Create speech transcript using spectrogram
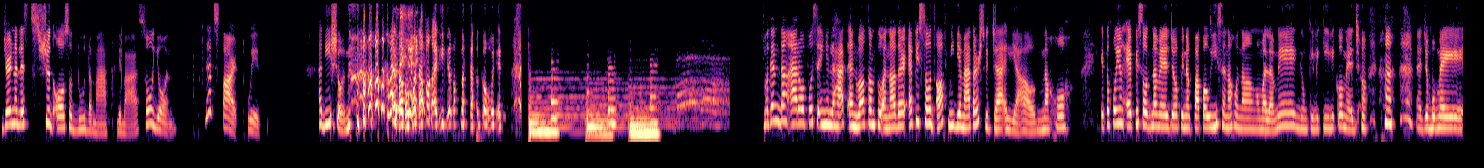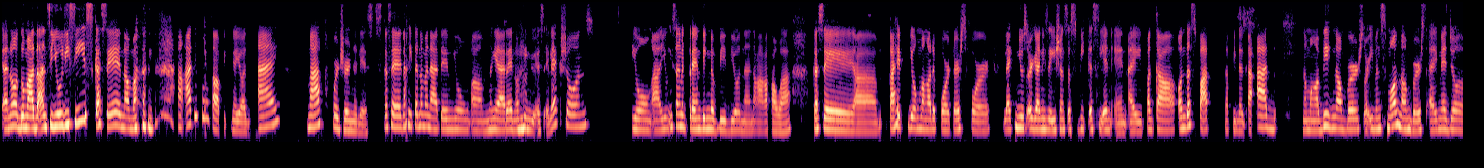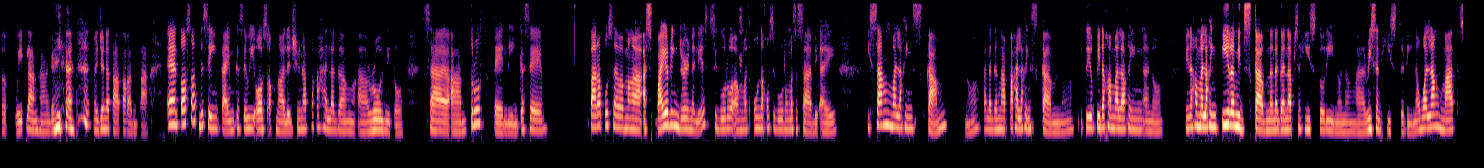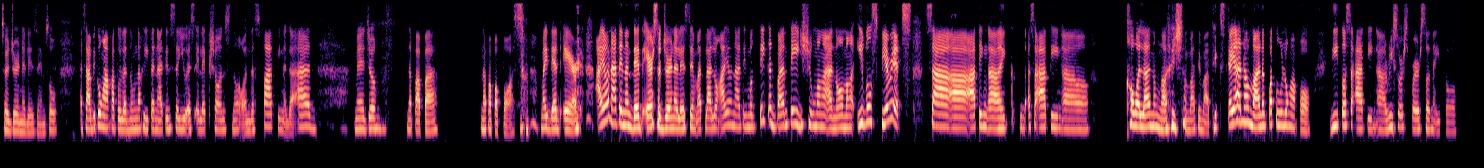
journalists should also do the math, 'di ba? So 'yon. Let's start with addition. Kala mo napakahirap na gagawin. Magandang araw po sa inyong lahat and welcome to another episode of Media Matters with Ja Eliao. Nako, ito po yung episode na medyo pinagpapawisan ako ng malamig, yung kilikili ko medyo medyo may ano dumadaan si Ulysses kasi naman ang ating pong topic ngayon ay math for journalists. Kasi nakita naman natin yung um, nangyari no, ng US elections, yung uh, yung isang nag-trending na video na nakakatawa. Kasi uh, kahit yung mga reporters for like news organizations as big as CNN ay pagka on the spot na pinag-a-add ng mga big numbers or even small numbers ay medyo wait lang ha ganyan. Medyo natataranta. And also at the same time kasi we also acknowledge yung napakahalagang uh, role nito sa um, truth telling. Kasi para po sa mga aspiring journalists, siguro ang mas, una ko siguro masasabi ay isang malaking scam, no? Talagang napakalaking scam, no? Ito yung pinakamalaking ano, pinakamalaking pyramid scam na naganap sa history no ng uh, recent history na walang math sa journalism. So, sabi ko nga katulad nung nakita natin sa US elections no on the spot pinag-a-add medyo napapa napapapos. May dead air. Ayaw natin ng dead air sa journalism at lalong ayaw nating mag-take advantage yung mga ano, mga evil spirits sa uh, ating uh, sa ating uh, kawalan ng knowledge sa mathematics. Kaya naman nagpatulong ako dito sa ating uh, resource person na ito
